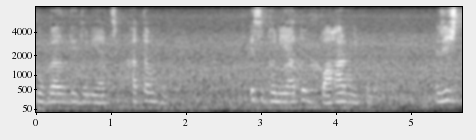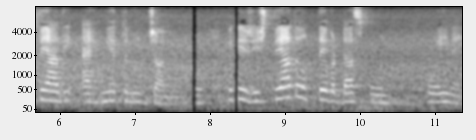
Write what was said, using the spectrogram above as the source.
ਗੂਗਲ ਦੀ ਦੁਨੀਆ 'ਚ ਖਤਮ ਹੋ ਗਿਆ। ਇਸ ਦੁਨੀਆ ਤੋਂ ਬਾਹਰ ਨਿਕਲੋ। ਰਿਸ਼ਤਿਆਂ ਦੀ ਅਹਿਮੀਅਤ ਨੂੰ ਜਾਣੋ। ਕਿਉਂਕਿ ਰਿਸ਼ਤਿਆਂ ਤੋਂ ਉੱਤੇ ਵੱਡਾ ਸਕੂਨ ਕੋਈ ਨਹੀਂ।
